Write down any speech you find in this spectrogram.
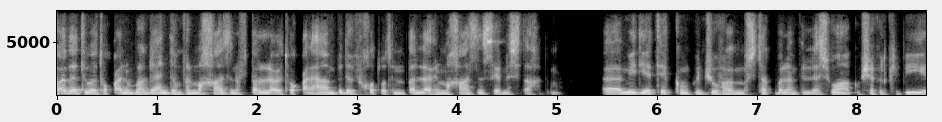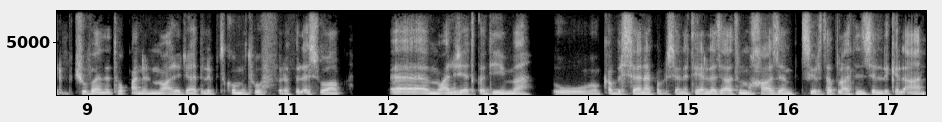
هذا أتوقع إنه باقي عندهم في المخازن فطلعوا أتوقع العام بدأ في خطوة نطلع في المخازن نصير نستخدمه. آه MediaTek ممكن تشوفها مستقبلا في الأسواق بشكل كبير. بتشوفها أنا أتوقع إن المعالجات اللي بتكون متوفرة في الأسواق آه معالجات قديمة وقبل سنة قبل سنتين لا زالت المخازن بتصير تطلع تنزل لك الآن.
